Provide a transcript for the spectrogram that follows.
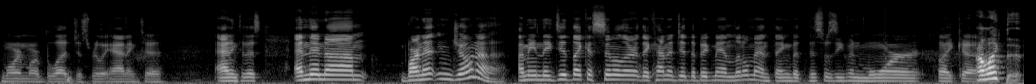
more and more blood just really adding to adding to this. And then um, Barnett and Jonah. I mean, they did like a similar. They kind of did the big man little man thing, but this was even more like. Uh, I liked it.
